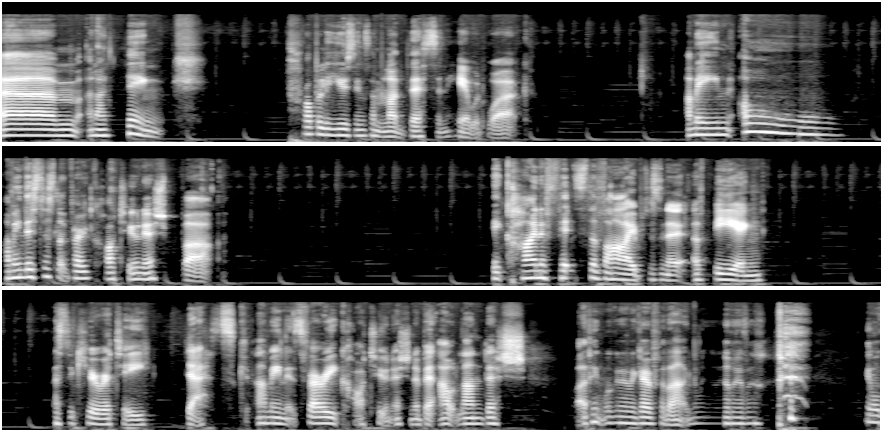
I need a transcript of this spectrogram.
Um, and I think probably using something like this in here would work. I mean, oh, I mean, this does look very cartoonish, but it kind of fits the vibe, doesn't it, of being a security desk. I mean, it's very cartoonish and a bit outlandish, but I think we're going to go for that. I think we're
